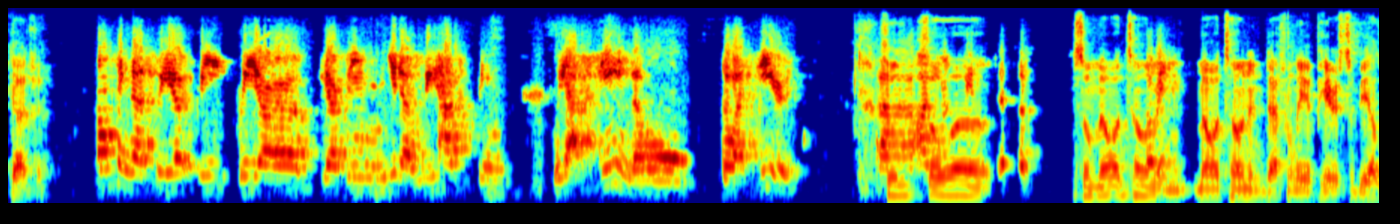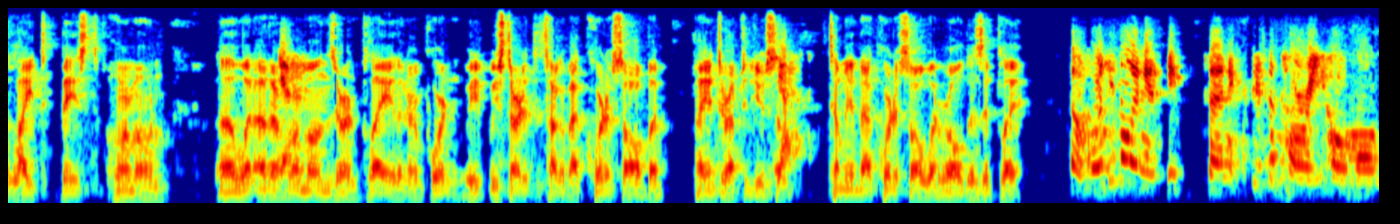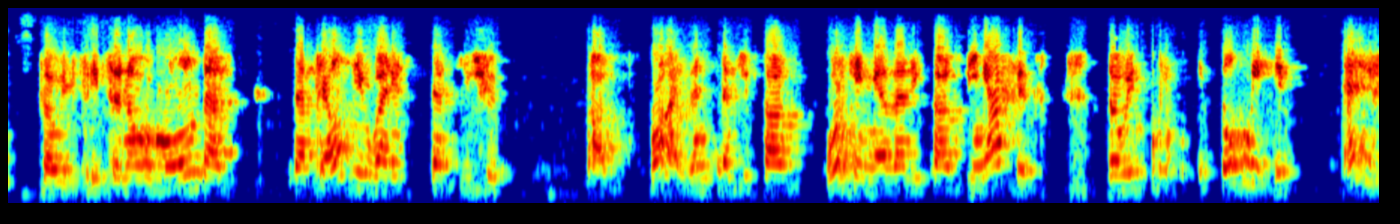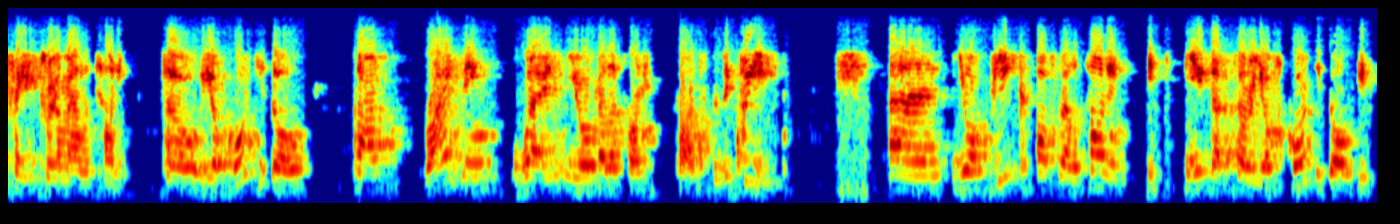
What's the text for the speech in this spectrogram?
Gotcha. Something that we are we we are we are being you know we have been we have seen the whole the last years. So uh, so uh, so melatonin melatonin definitely appears to be a light based hormone. Uh, what other yeah. hormones are in play that are important? We we started to talk about cortisol, but I interrupted you. So yeah. Tell me about cortisol. What role does it play? So cortisol is it's an excitatory hormone so it's it's an hormone that that tells you when it's that you should start rise and, and you start working and then it starts being active. So it, it totally it anti-phase through melatonin. So your cortisol starts rising when your melatonin starts to decrease. And your peak of melatonin, it, uh, sorry, your cortisol is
